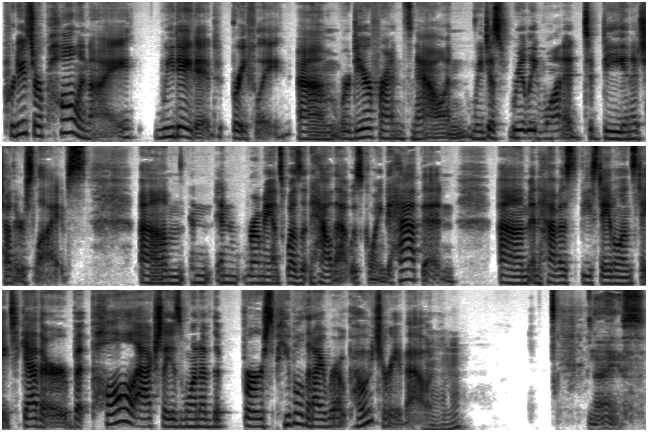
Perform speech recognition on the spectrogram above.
producer Paul and I we dated briefly. Um, we're dear friends now, and we just really wanted to be in each other's lives um, and, and romance wasn't how that was going to happen um, and have us be stable and stay together. But Paul actually is one of the first people that I wrote poetry about. Mhm. Nice.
